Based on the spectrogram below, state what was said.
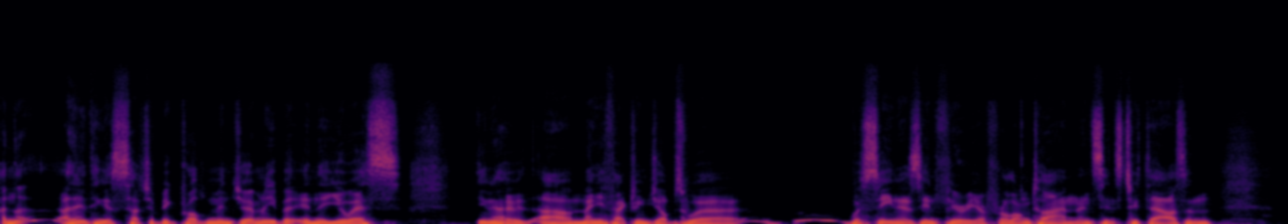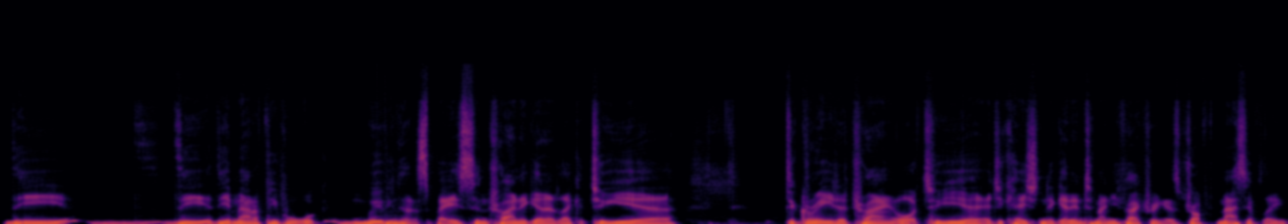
I'm not, I don't think it's such a big problem in Germany, but in the US, you know, um, manufacturing jobs were were seen as inferior for a long time, and since 2000, the the the amount of people moving to that space and trying to get it like a two year degree to try or two year education to get into manufacturing has dropped massively.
